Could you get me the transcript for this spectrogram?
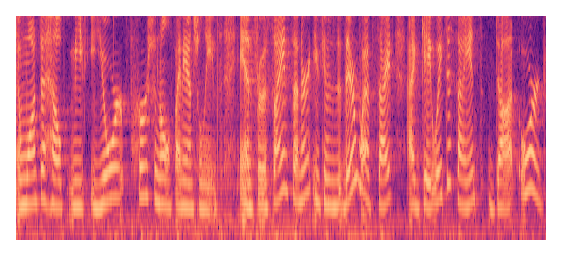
and want to help meet your personal financial needs. And for the Science Center, you can visit their website at gatewaytoscience.org.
